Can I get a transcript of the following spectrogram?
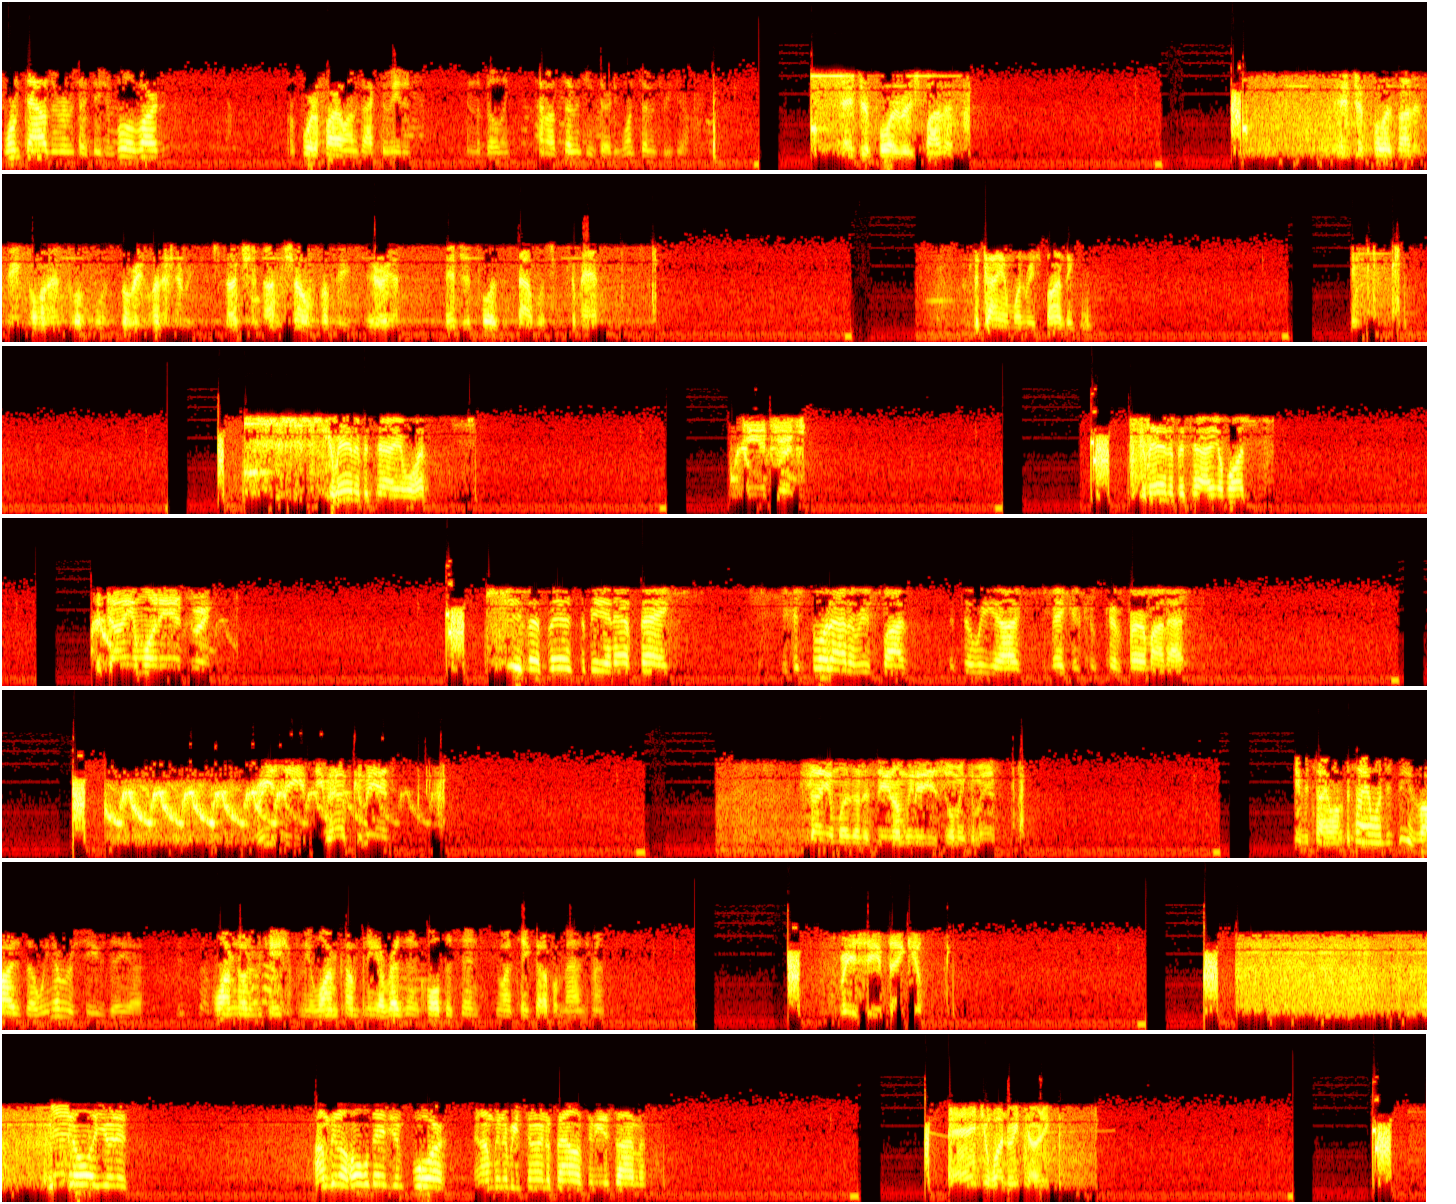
1000 Riverside Station Boulevard. Report of fire alarms activated in the building. Time out 1730, 1730. Engine 4 responded. Engine 4 is on its main going into a four-story preliminary construction, not shown from the exterior. Engine 4 is establishing command. Battalion 1 responding. Commander Battalion 1. Answering. Commander Battalion 1. Battalion 1 answering. Chief, it appears to be an FA. You can sort out a response until we uh, make a c- confirm on that. Received. You have command. Battalion 1's on the scene. I'm going to be assuming command. Hey, Battalion 1. Battalion 1, just be advised, though, we never received a uh, alarm notification from the alarm company. A resident called this in. You want to take that up with management. Received. Thank you. Command all units. I'm going to hold engine 4, and I'm going to return the balance of the assignment. Engine 1 returning.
